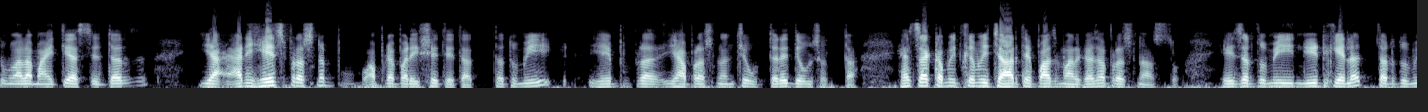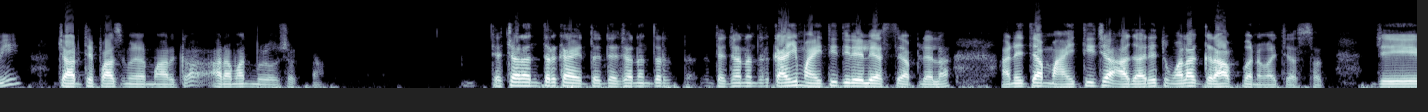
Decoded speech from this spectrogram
तुम्हाला माहिती असतील तर या आणि हेच प्रश्न आपल्या परीक्षेत येतात. तर तुम्ही हे प्र ह्या प्रश्नांचे उत्तरे देऊ शकता. ह्याचा कमीत कमी चार ते पाच मार्काचा प्रश्न असतो. हे जर तुम्ही नीट केलं तर तुम्ही चार ते पाच मार्क आरामात मिळवू शकता. त्याच्यानंतर काय येतं? त्याच्यानंतर त्याच्यानंतर काही माहिती दिलेली असते आपल्याला आणि त्या माहितीच्या आधारे तुम्हाला ग्राफ बनवायचे असतात. जे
